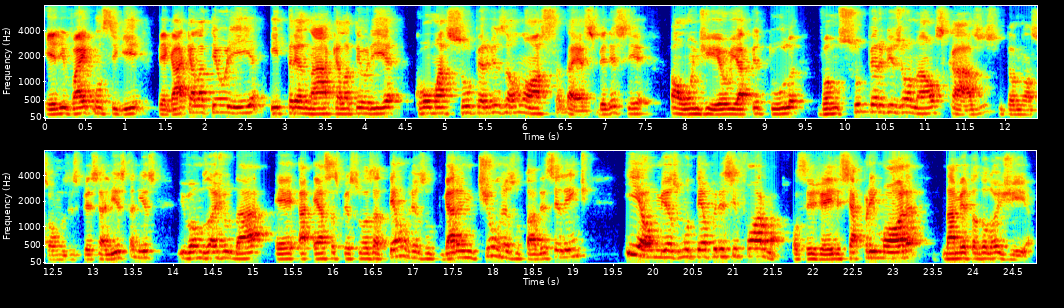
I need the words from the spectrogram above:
ele vai conseguir pegar aquela teoria e treinar aquela teoria com uma supervisão nossa da SBDC, onde eu e a Petula vamos supervisionar os casos, então nós somos especialistas nisso, e vamos ajudar é, essas pessoas a ter um garantir um resultado excelente e, ao mesmo tempo, ele se forma, ou seja, ele se aprimora na metodologia.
